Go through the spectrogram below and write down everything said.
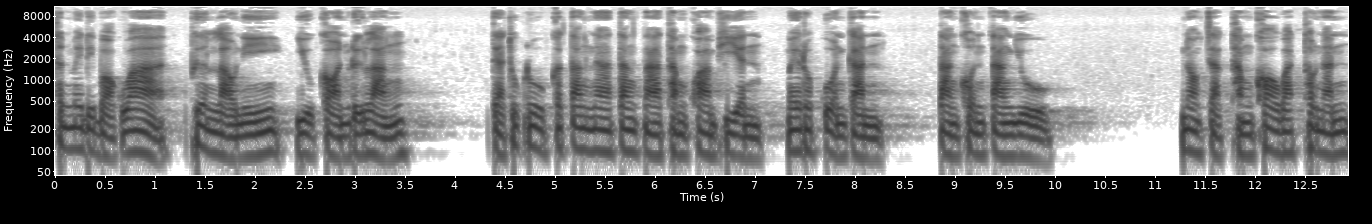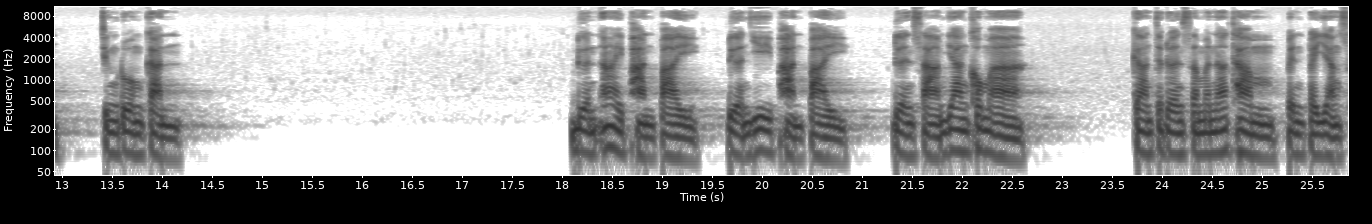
ท่านไม่ได้บอกว่าเพื่อนเหล่านี้อยู่ก่อนหรือหลัง แต่ทุกรูปก็ตั้งหน้าตั้งตาทำความเพียรไม่รบกวนกัน ต่างคนต่างอยู่ นอกจากทำข้อวัดเท่านั้นจึงรวมกัน เดือนอ้ายผ่านไป เดือนยี่ผ่านไป เดือนสามย่างเข้ามา การเจริญสมณธรรมเป็นไปอย่างส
